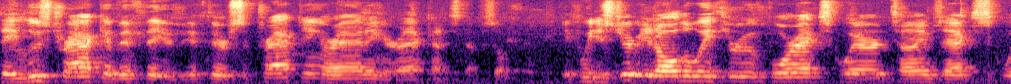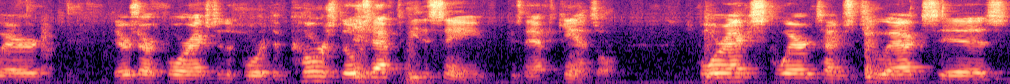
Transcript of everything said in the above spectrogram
they lose track of if they if they're subtracting or adding or that kind of stuff. So if we distribute it all the way through 4x squared times x squared there's our 4x to the fourth. Of course, those have to be the same because they have to cancel. 4x squared times 2x is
